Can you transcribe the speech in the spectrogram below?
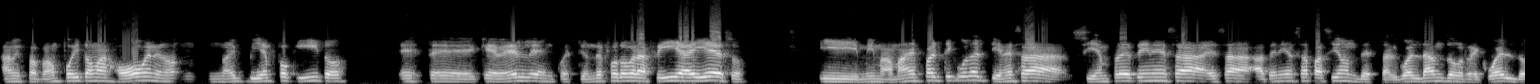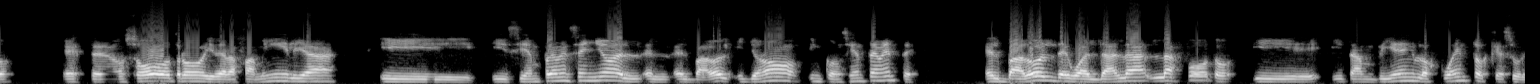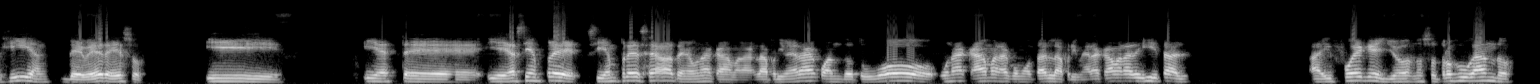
a mis papás un poquito más jóvenes, no, hay bien poquito este, que verle en cuestión de fotografía y eso. Y mi mamá en particular tiene esa, siempre tiene esa, esa, ha tenido esa pasión de estar guardando recuerdos este, de nosotros y de la familia. Y, siempre me enseñó el, el, valor, y yo no, inconscientemente, el valor de guardar la, la foto y, también los cuentos que surgían de ver eso. Y, y este y ella siempre siempre deseaba tener una cámara la primera cuando tuvo una cámara como tal la primera cámara digital ahí fue que yo nosotros jugando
